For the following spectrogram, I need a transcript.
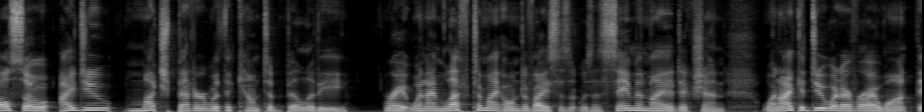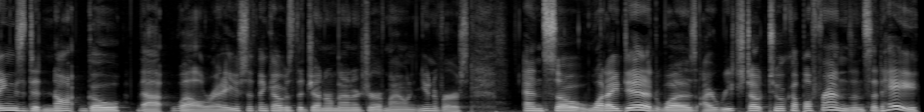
Also, I do much better with accountability, right? When I'm left to my own devices, it was the same in my addiction. When I could do whatever I want, things did not go that well, right? I used to think I was the general manager of my own universe. And so what I did was I reached out to a couple friends and said, "Hey,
